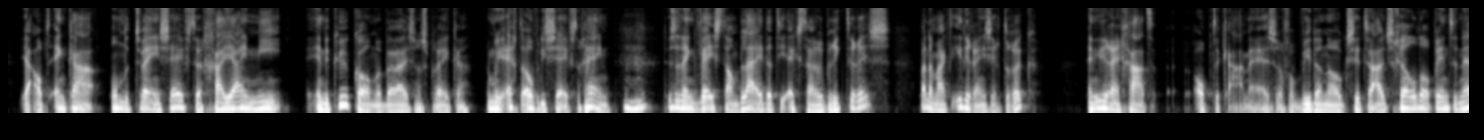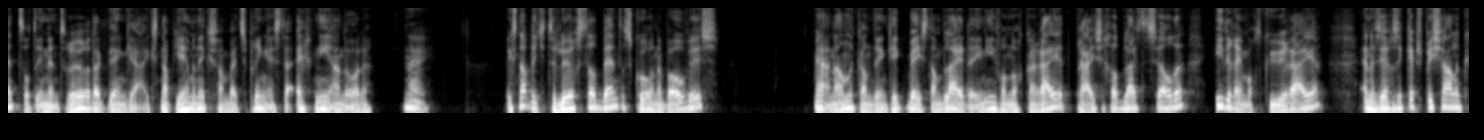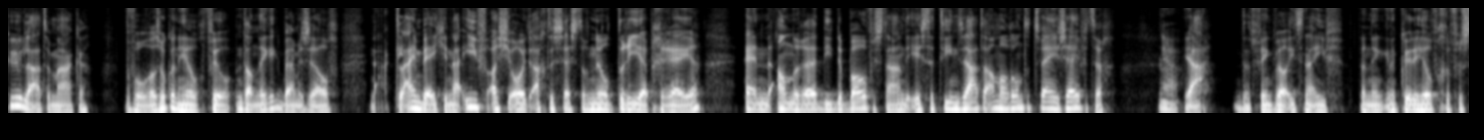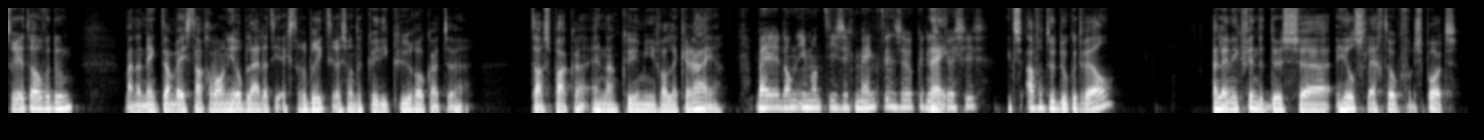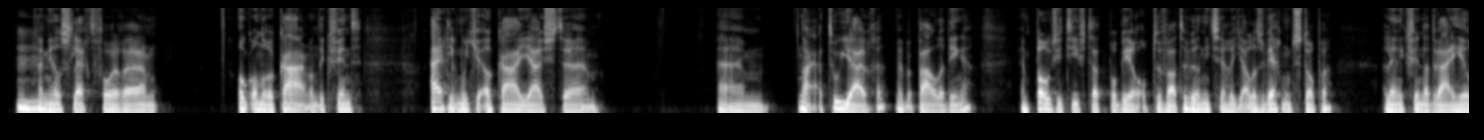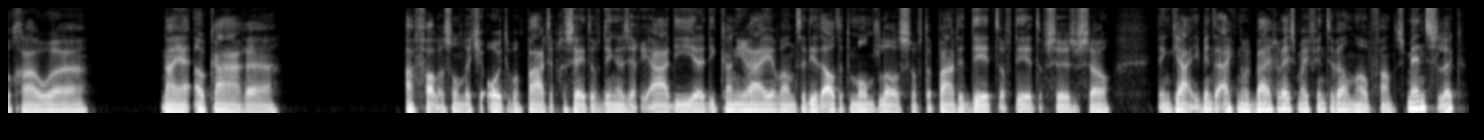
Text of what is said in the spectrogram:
Ja, op het NK onder 72 ga jij niet in de kuur komen, bij wijze van spreken. Dan moet je echt over die 70 heen. Mhm. Dus dan denk ik, wees dan blij dat die extra rubriek er is. Maar dan maakt iedereen zich druk. En iedereen gaat op de KNS of op wie dan ook zitten uitschelden op internet tot in den treuren. Dat ik denk, ja, ik snap je helemaal niks van. Bij het springen is daar echt niet aan de orde. Nee. Ik snap dat je teleurgesteld bent dat score naar boven is. Maar ja, aan de andere kant denk ik, wees dan blij dat je in ieder geval nog kan rijden. Het prijzengeld blijft hetzelfde. Iedereen mocht kuur rijden. En dan zeggen ze, ik heb speciaal een kuur laten maken. Bijvoorbeeld was ook een heel veel. En dan denk ik bij mezelf, nou, klein beetje naïef als je ooit 68.03 hebt gereden. En de anderen die erboven staan, de eerste tien zaten allemaal rond de 72. Ja. Ja, dat vind ik wel iets naïef. Dan, denk ik, dan kun je er heel veel gefrustreerd over doen. Maar dan denk ik, dan wees dan gewoon heel blij dat die extra rubriek er is. Want dan kun je die kuur ook uit de tas pakken. En dan kun je hem in ieder geval lekker rijden. Ben je dan iemand die zich mengt in zulke Nee. discussies? Ik, af en toe doe ik het wel. Alleen ik vind het dus eh, heel slecht ook voor de sport. Mhm. En heel slecht voor ehm, ook onder elkaar. Want ik vind eigenlijk moet je elkaar juist ehm, ehm, nou ja, toejuichen met bepaalde dingen. En positief dat proberen op te vatten. Wil niet zeggen dat je alles weg moet stoppen. Alleen ik vind dat wij heel gauw eh, nou ja, elkaar eh, afvallen zonder dat je ooit op een paard hebt gezeten of dingen zeggen. Ja, die, eh, die kan niet rijden, want die had altijd de mond los. Of dat paard is dit of dit of zus of zo. Ik denk, ja, je bent er eigenlijk nooit bij geweest, maar je vindt er wel een hoop van. Het is menselijk.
